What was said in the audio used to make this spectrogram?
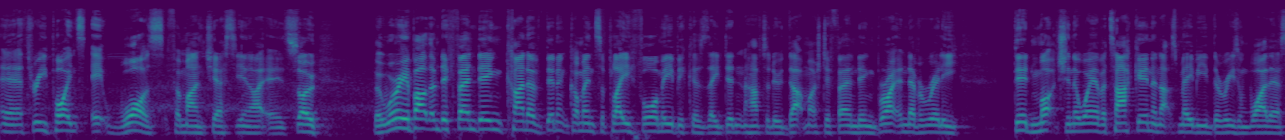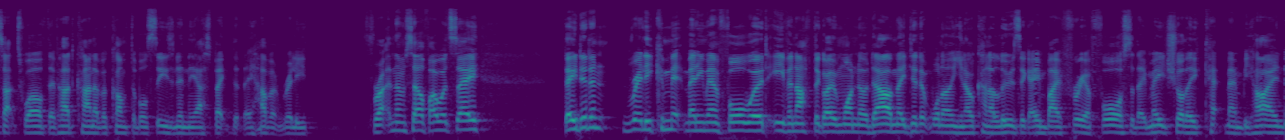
uh, three points it was for Manchester United. So the worry about them defending kind of didn't come into play for me because they didn't have to do that much defending. Brighton never really did much in the way of attacking, and that's maybe the reason why they're sat 12. They've had kind of a comfortable season in the aspect that they haven't really threatened themselves, I would say. They didn't really commit many men forward, even after going 1 0 down. They didn't want to, you know, kind of lose the game by three or four, so they made sure they kept men behind.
